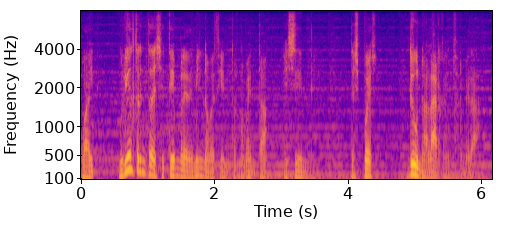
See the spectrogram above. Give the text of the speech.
White murió el 30 de septiembre de 1990 en Sydney, después de una larga enfermedad.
